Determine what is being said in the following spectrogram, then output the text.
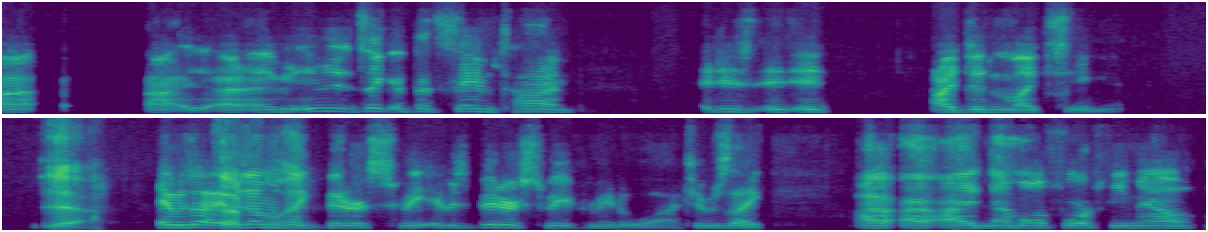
uh, I, I, it's like at the same time, it is it, it I didn't like seeing it. Yeah. It was it was almost like bittersweet. It was bittersweet for me to watch. It was like I I I'm all for female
